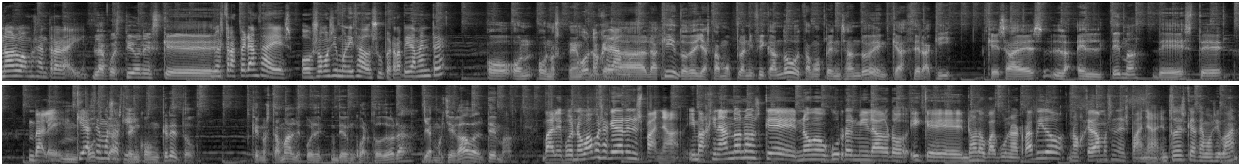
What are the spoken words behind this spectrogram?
no vamos a entrar ahí. La cuestión es que... Nuestra esperanza es o somos inmunizados súper rápidamente O, o- o nos tenemos O nos que quedar quedamos. aquí, entonces ya estamos planificando o estamos pensando en qué hacer aquí. Que esa es la- el tema de este Vale, mm, ¿qué hacemos aquí? en concreto. Que no está mal, después de, de un cuarto de hora ya hemos llegado al tema. Vale, pues nos vamos a quedar en España. Imaginándonos que no ocurre el milagro y que no nos vacunan rápido, nos quedamos en España. Entonces, ¿qué hacemos, Iván?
